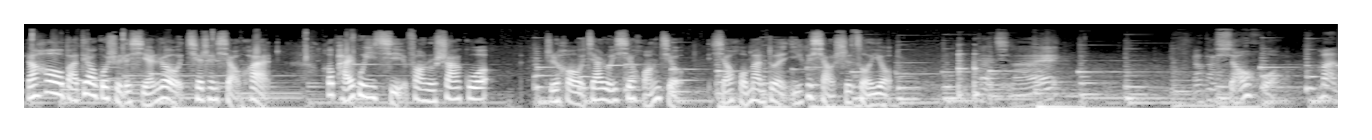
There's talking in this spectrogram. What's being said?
然后把吊过水的咸肉切成小块，和排骨一起放入砂锅，之后加入一些黄酒，小火慢炖一个小时左右，盖起来，让它小火。慢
